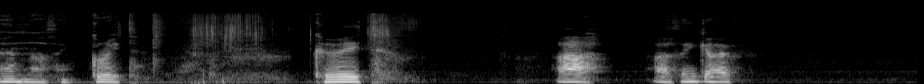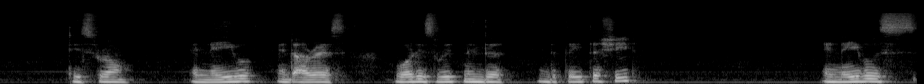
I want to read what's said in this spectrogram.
And nothing. Great. Great. Ah I think I've this wrong enable and rs what is written in the in the data sheet enable is,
